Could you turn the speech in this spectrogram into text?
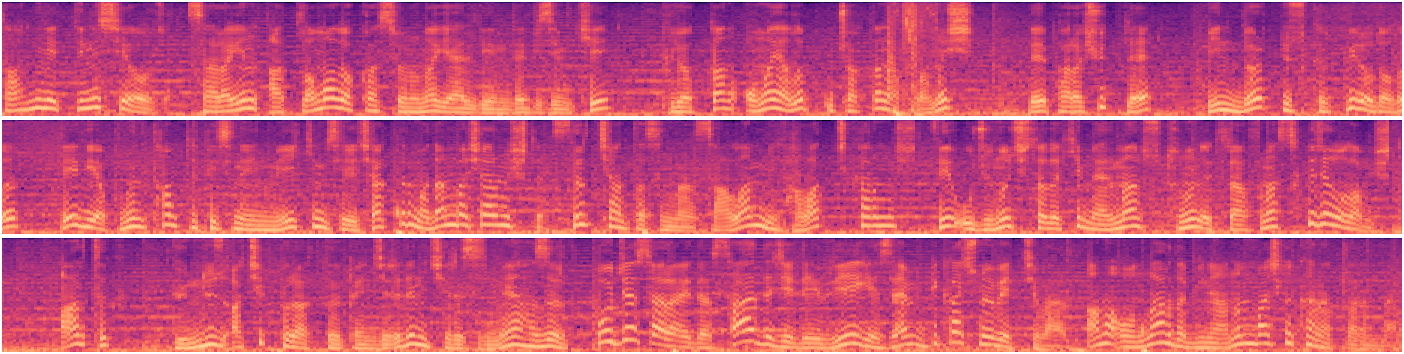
tahmin ettiğiniz şey olacak. Sarayın atlama lokasyonuna geldiğinde bizimki pilottan onay alıp uçaktan atlamış ve paraşütle 1441 odalı dev yapının tam tepesine inmeyi kimseye çaktırmadan başarmıştı. Sırt çantasından sağlam bir halat çıkarmış ve ucunu çıtadaki mermer sütunun etrafına sıkıca dolamıştı. Artık gündüz açık bıraktığı pencereden içeri sızmaya hazırdı. Koca sarayda sadece devriye gezen birkaç nöbetçi vardı. Ama onlar da binanın başka kanatlarındaydı.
